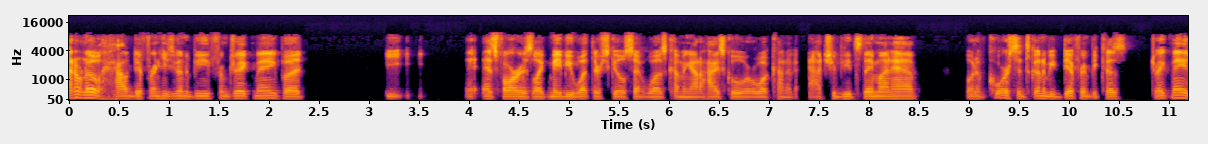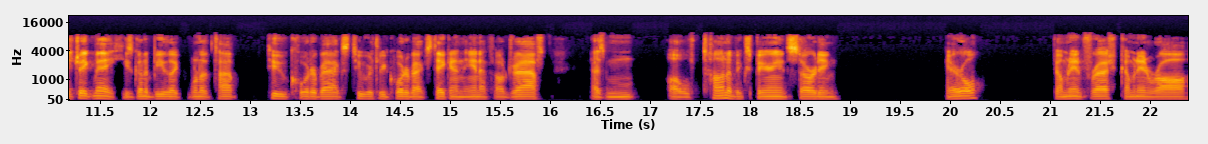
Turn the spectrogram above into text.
I don't know how different he's going to be from Drake Maye, but he, as far as like maybe what their skill set was coming out of high school or what kind of attributes they might have. But of course, it's going to be different because Drake Maye is Drake Maye. He's going to be like one of the top two quarterbacks, two or three quarterbacks taken in the NFL draft, has a ton of experience starting Harrell coming in fresh, coming in raw.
